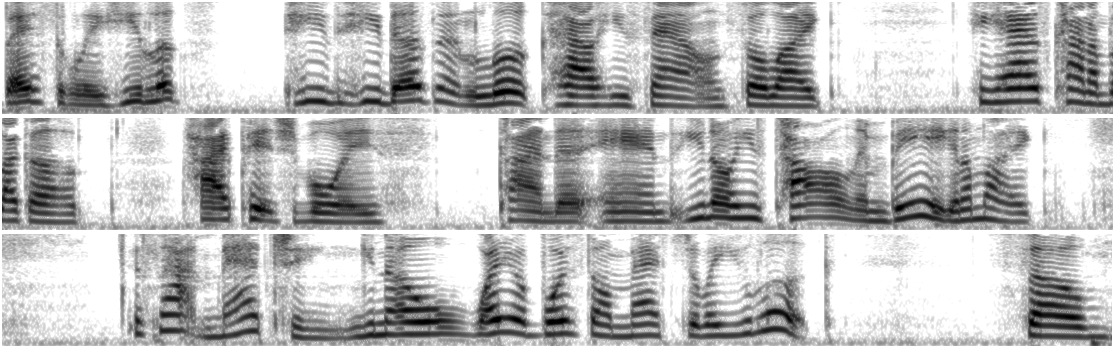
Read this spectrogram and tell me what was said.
basically he looks he he doesn't look how he sounds. So like he has kind of like a high pitched voice kind of and you know he's tall and big and I'm like it's not matching. You know, why your voice don't match the way you look. So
